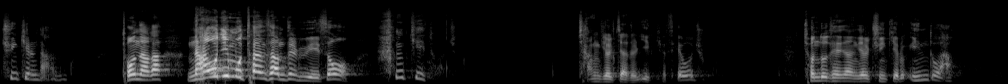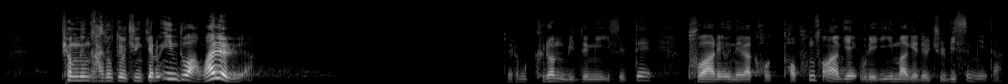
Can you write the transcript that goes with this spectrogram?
주님께로 나오는 거예요. 더 나가 나오지 못한 사람들 위해서 함께 도와주는 장절자들 일으켜 세워주고 전도대장자를 주님께로 인도하고 병든 가족들 주님께로 인도하고 할렐루야. 여러분 그런 믿음이 있을 때 부활의 은혜가 더 풍성하게 우리에게 임하게 될 줄 믿습니다.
